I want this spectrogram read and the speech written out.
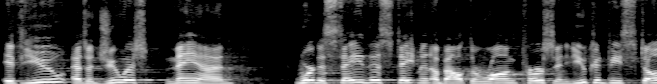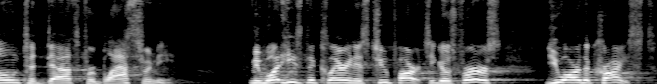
If you, as a Jewish man, were to say this statement about the wrong person, you could be stoned to death for blasphemy. I mean, what he's declaring is two parts. He goes, First, you are the Christ.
